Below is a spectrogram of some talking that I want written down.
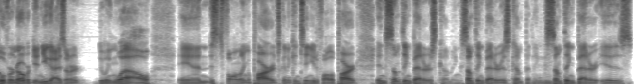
over and over again, you guys aren't doing well and it's falling apart. It's going to continue to fall apart. And something better is coming. Something better is coming. Mm-hmm. Something better is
